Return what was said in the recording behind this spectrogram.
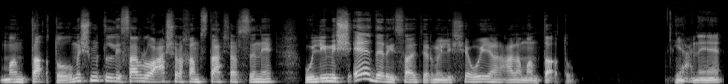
منطقته مش مثل اللي صار له 10 15 سنة واللي مش قادر يسيطر ميليشياويا على منطقته. يعني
